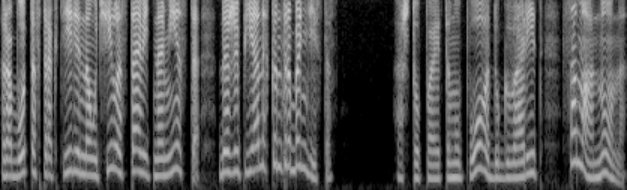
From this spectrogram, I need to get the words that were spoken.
Работа в трактире научила ставить на место даже пьяных контрабандистов. А что по этому поводу говорит сама Нона?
